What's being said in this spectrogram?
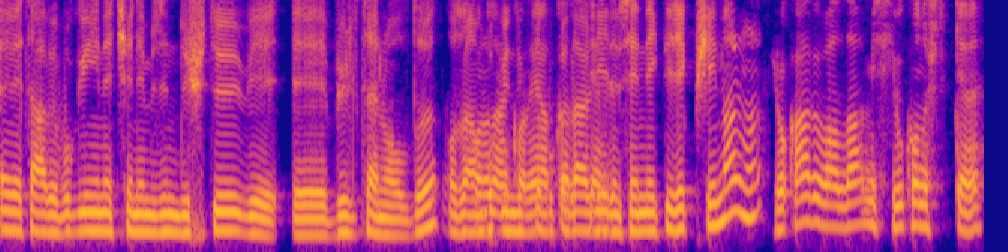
Evet abi bugün yine çenemizin düştüğü bir e, bülten oldu. O zaman Konudan bugünlük de bu kadar yani. diyelim. Senin ekleyecek bir şeyin var mı? Yok abi vallahi mis gibi konuştuk gene.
